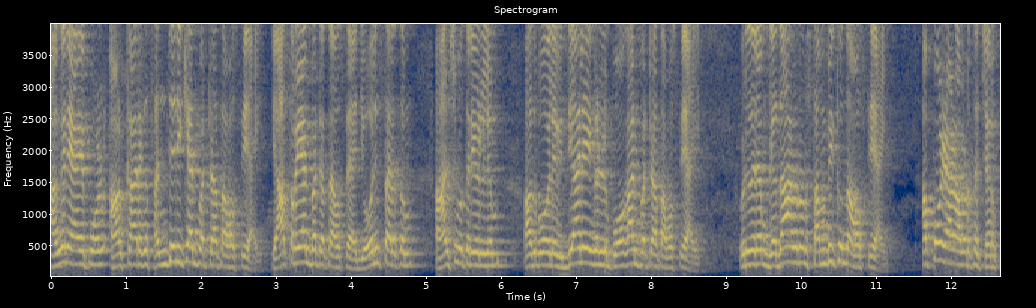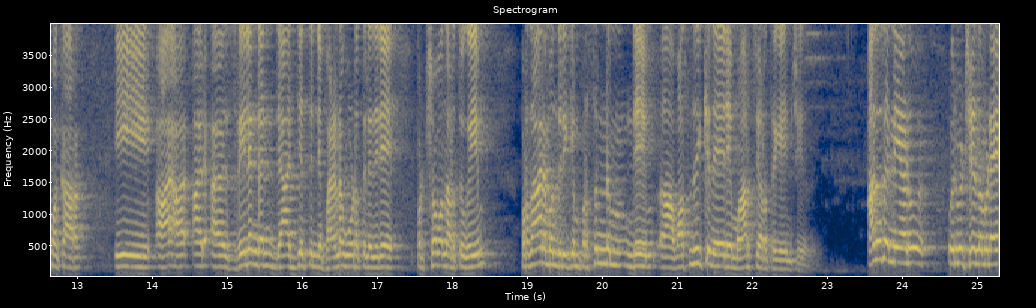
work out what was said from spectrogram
അങ്ങനെയായപ്പോൾ ആൾക്കാർക്ക് സഞ്ചരിക്കാൻ പറ്റാത്ത അവസ്ഥയായി. യാത്ര ചെയ്യാൻ പറ്റാത്ത അവസ്ഥയായി. ജോലി സ്ഥലത്തും ആശുപത്രികളിലും അതുപോലെ വിദ്യാലയങ്ങളിലും പോകാൻ പറ്റാത്ത അവസ്ഥയായി. ഒരുതരം ഗതാഗതം സ്തംഭിക്കുന്ന അവസ്ഥയായി. അപ്പോഴാണ് അവിടുത്തെ ചെറുപ്പക്കാർ ഈ ശ്രീലങ്കൻ രാജ്യത്തിന്റെ ഭരണകൂടത്തിനെതിരെ പ്രക്ഷോഭം നടത്തുകയും പ്രധാനമന്ത്രിക്കും പ്രസിഡന്റിന്റെയും വസതിക്ക് നേരെ മാർച്ച് നടത്തുകയും ചെയ്തത്. അത് തന്നെയാണ് ഒരുപക്ഷെ നമ്മുടെ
